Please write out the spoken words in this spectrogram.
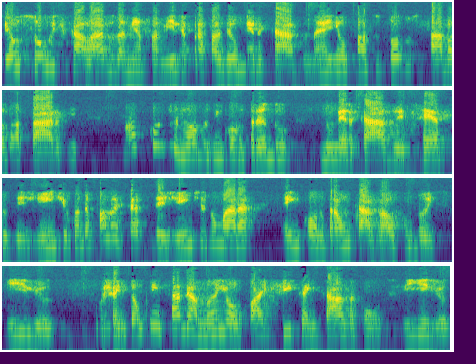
eu sou o escalado da minha família para fazer o mercado, né? E eu faço todo sábado à tarde. Nós continuamos encontrando no mercado excesso de gente. Quando eu falo excesso de gente, Zumara, é encontrar um casal com dois filhos. Puxa, então quem sabe a mãe ou o pai fica em casa com os filhos,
